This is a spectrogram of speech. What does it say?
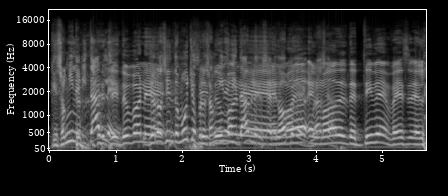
que son inevitables. si tú pones, yo lo siento mucho, pero si son inevitables. El Sergope, modo, el modo detective, ves el-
